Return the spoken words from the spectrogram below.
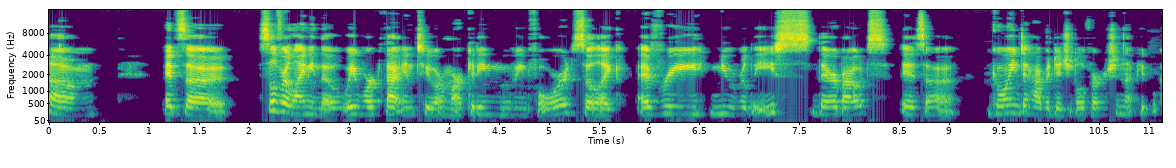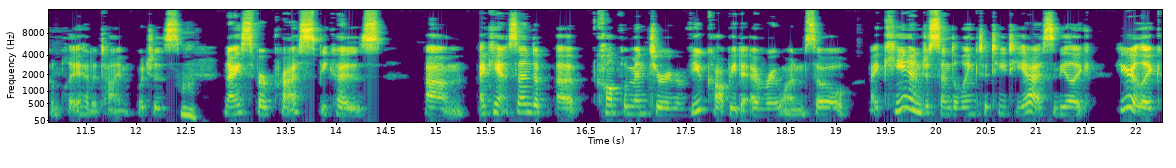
um, it's a silver lining though. We work that into our marketing moving forward. So like every new release thereabouts is uh, going to have a digital version that people can play ahead of time, which is hmm. nice for press because um, I can't send a, a, complimentary review copy to everyone. So I can just send a link to TTS and be like, here, like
